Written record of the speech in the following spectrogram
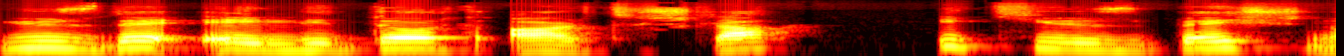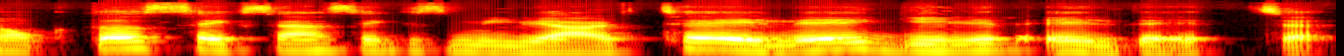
%54 artışla 205.88 milyar TL gelir elde etti.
